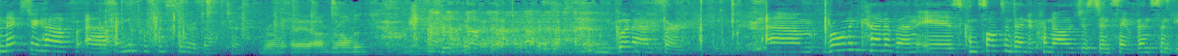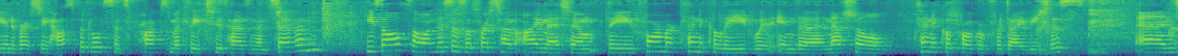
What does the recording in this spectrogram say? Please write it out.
next we have, uh, are you a professor or a doctor? Uh, I'm Ronan. Good answer. Um, Ronan Canavan is consultant endocrinologist in St Vincent University Hospital since approximately 2007. He's also, and this is the first time I met him, the former clinical lead in the National Clinical Program for Diabetes, and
